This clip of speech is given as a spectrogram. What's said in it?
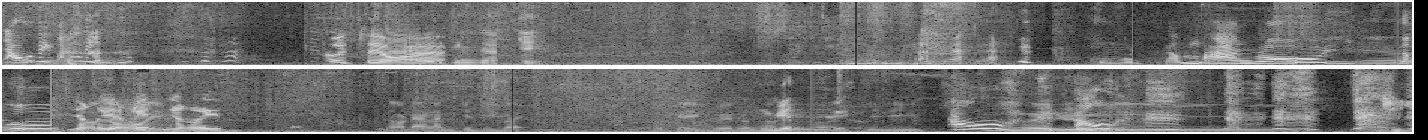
Tao thì bắn đi Ôi, tèo à Gì? ngắm hàng rồi. Lấp ơi nhăng lên nhăng lên nhăng lên. Nó đang làm cái gì vậy? Ok người rừng Không biết. gì áo người Máu. GG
